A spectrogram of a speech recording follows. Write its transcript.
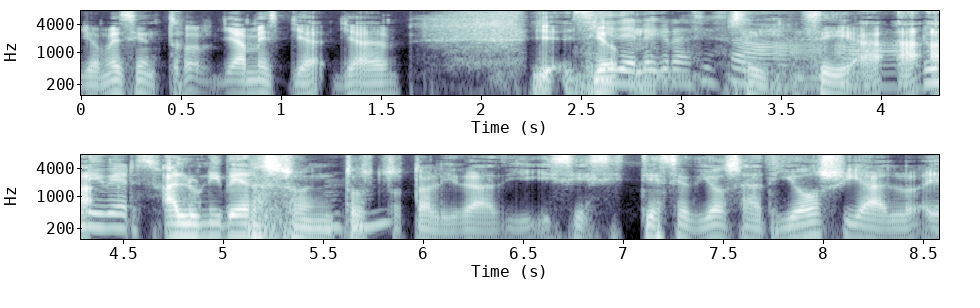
Yo me siento, ya me, ya, ya, ya- Sí, yo- dele gracias sí, a- sí, al universo. al universo en Ujú. totalidad. Y, y si existiese Dios, a Dios y a, y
